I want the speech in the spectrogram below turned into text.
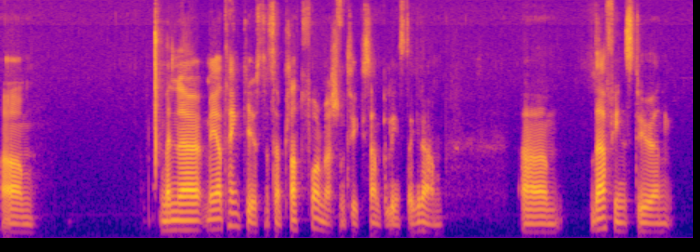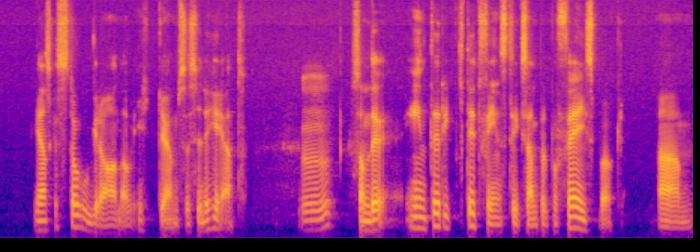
um, men, uh, men jag tänker just att så här, plattformar som till exempel Instagram, um, där finns det ju en ganska stor grad av icke-ömsesidighet. Mm. Som det inte riktigt finns till exempel på Facebook. Um,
